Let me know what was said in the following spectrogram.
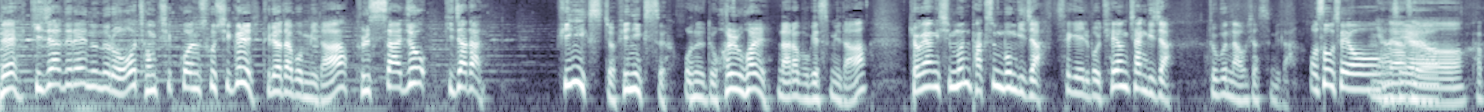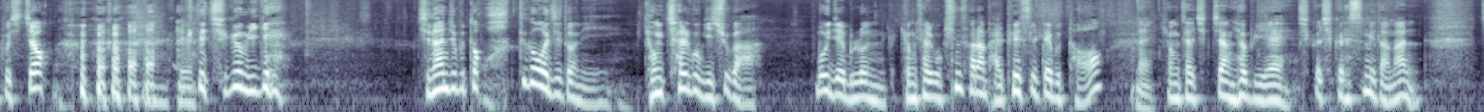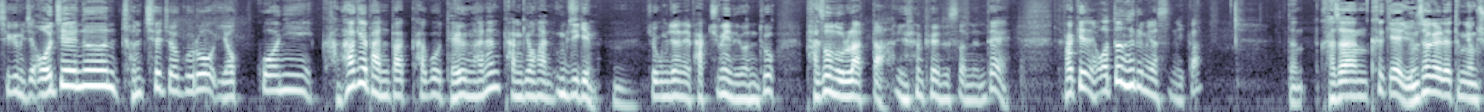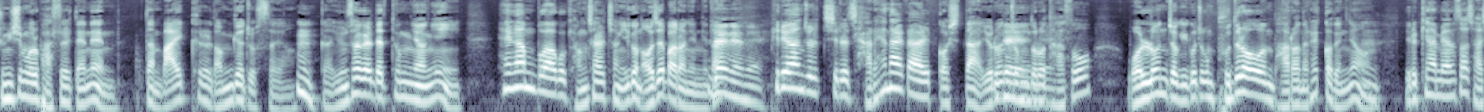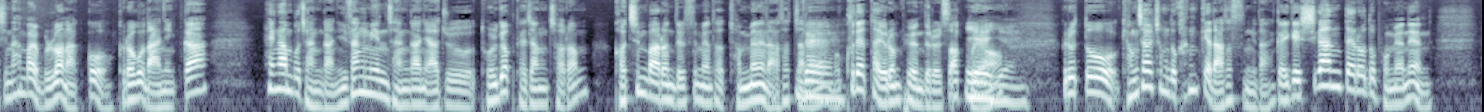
네, 기자들의 눈으로 정치권 소식을 들여다봅니다. 불사조 기자단. 피닉스죠, 피닉스. 오늘도 헐헐 날아보겠습니다. 경향신문 박순봉 기자, 세계일보 최영찬 기자 두 분 나오셨습니다. 어서 오세요. 안녕하세요. 바쁘시죠? 근데 지금 이게 지난주부터 확 뜨거워지더니 경찰국 이슈가 뭐 이제 물론 경찰국 신설안 발표했을 때부터 네. 경찰 직장 협의에 시끌시끌했습니다만 지금 이제 어제는 전체적으로 여권이 강하게 반박하고 대응하는 강경한 움직임. 음. 조금 전에 박주민 의원도 다소 놀랐다 이런 표현을 썼는데 박 기자님 어떤 흐름이었습니까? 일단 가장 크게 윤석열 대통령 중심으로 봤을 때는 일단 마이크를 넘겨줬어요. 음. 그러니까 윤석열 대통령이 행안부하고 경찰청 이건 어제 발언입니다. 네네네. 필요한 조치를 잘 해나갈 것이다. 이런 네네. 정도로 다소 원론적이고 조금 부드러운 발언을 했거든요. 음. 이렇게 하면서 자신은 한 발 물러났고 그러고 나니까 행안부 장관 이상민 장관이 아주 돌격 대장처럼 거친 발언들 쓰면서 전면에 나섰잖아요. 네. 뭐 쿠데타 이런 표현들을 썼고요. 예, 예. 그리고 또 경찰청도 함께 나섰습니다. 그러니까 이게 시간대로도 보면은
